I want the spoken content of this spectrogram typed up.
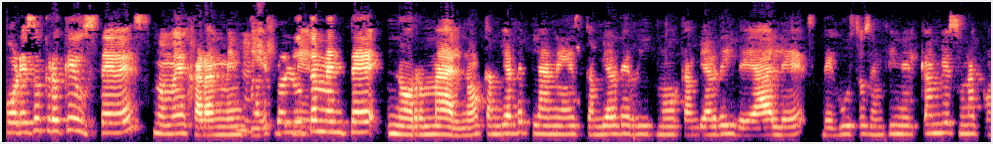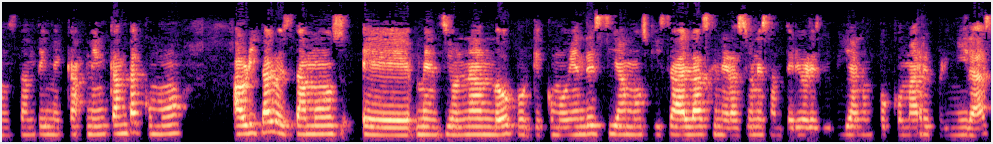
por eso creo que ustedes no me dejarán mentir. Absolutamente normal, ¿no? Cambiar de planes, cambiar de ritmo, cambiar de ideales, de gustos, en fin, el cambio es una constante y me, me encanta cómo Ahorita lo estamos eh, mencionando porque, como bien decíamos, quizá las generaciones anteriores vivían un poco más reprimidas,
